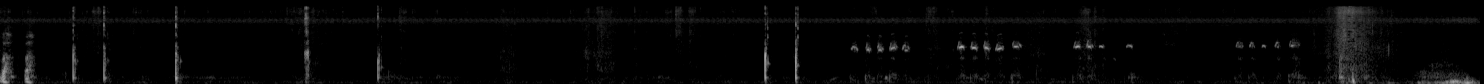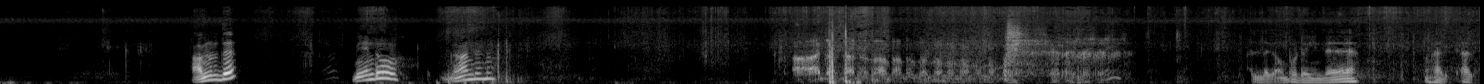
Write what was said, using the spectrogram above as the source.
Bah, bah. අනුරුද මේන්ටෝ ගාන් දෙනවා අල්ලගම් පොට ඉන්න හරි හරි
